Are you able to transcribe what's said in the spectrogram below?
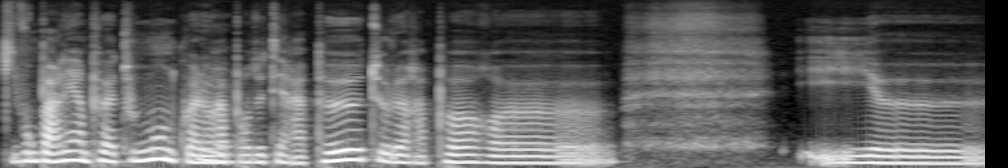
qui vont parler un peu à tout le monde, quoi. Le rapport de thérapeute, le rapport. Euh, et, euh,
